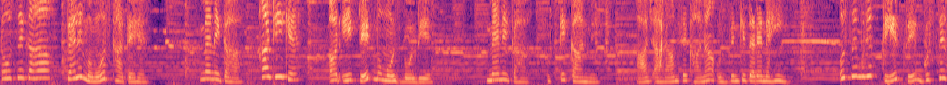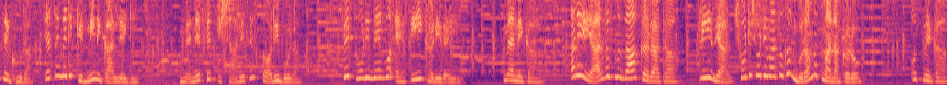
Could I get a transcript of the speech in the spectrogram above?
तो उसने कहा, पहले मोमोज खाते हैं। मैंने कहा हाँ ठीक है। और एक प्लेट मोमोज बोल दिए। मैंने कहा, उसके कान में। आज आराम से खाना उस दिन की तरह नहीं। उसने मुझे तेज से गुस्से से घूरा, जैसे मेरी किडनी निकाल लेगी। मैंने फिर इशारे से सॉरी बोला। फिर थोड़ी देर वो ऐसी ही खड़ी रही। मैंने कहा, अरे यार, बस मज़ाक कर रहा था। प्लीज़ यार छोटी छोटी बातों का बुरा मत माना करो। उसने कहा,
